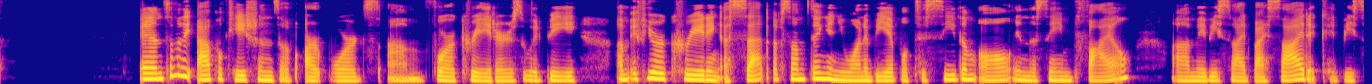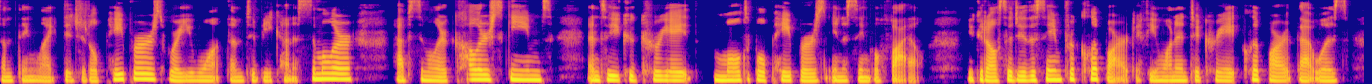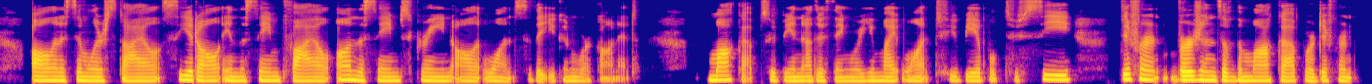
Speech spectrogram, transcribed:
And some of the applications of artboards um, for creators would be um, if you're creating a set of something and you want to be able to see them all in the same file, uh, maybe side by side. It could be something like digital papers where you want them to be kind of similar, have similar color schemes. And so you could create multiple papers in a single file. You could also do the same for clip art. If you wanted to create clip art that was all in a similar style, see it all in the same file on the same screen all at once so that you can work on it. Mockups would be another thing where you might want to be able to see different versions of the mockup or different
